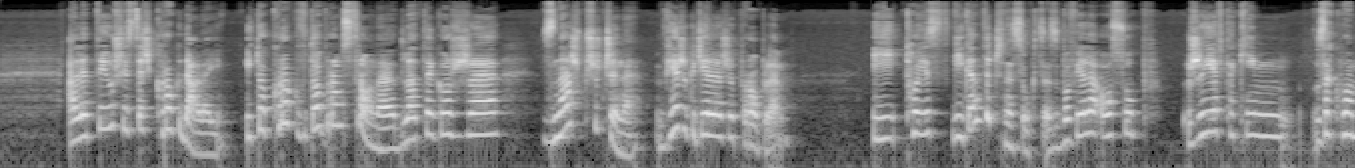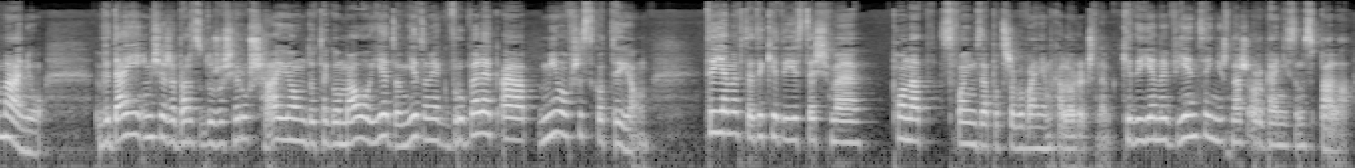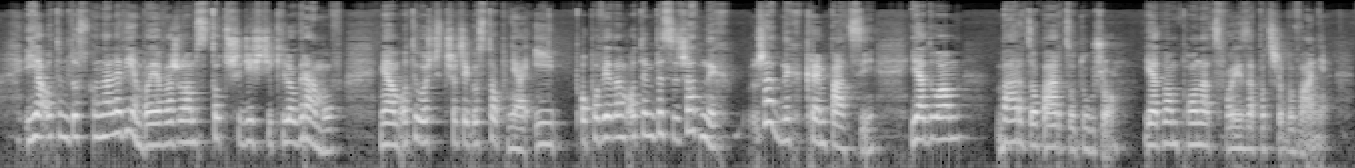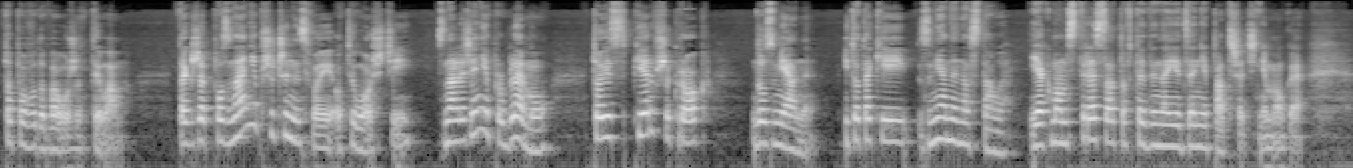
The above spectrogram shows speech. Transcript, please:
Ale ty już jesteś krok dalej. I to krok w dobrą stronę, dlatego że znasz przyczynę, wiesz, gdzie leży problem. I to jest gigantyczny sukces, bo wiele osób żyje w takim zakłamaniu. Wydaje im się, że bardzo dużo się ruszają, do tego mało jedzą, jedzą jak wróbelek, a mimo wszystko tyją. Tyjemy wtedy, kiedy jesteśmy ponad swoim zapotrzebowaniem kalorycznym, kiedy jemy więcej niż nasz organizm spala. I ja o tym doskonale wiem, bo ja ważyłam 130 kg, miałam otyłość trzeciego stopnia i opowiadam o tym bez żadnych, żadnych krępacji. Jadłam bardzo, bardzo dużo. Jadłam ponad swoje zapotrzebowanie. To powodowało, że tyłam. Także poznanie przyczyny swojej otyłości, znalezienie problemu, to jest pierwszy krok do zmiany. I to takiej zmiany na stałe. Jak mam stresa, to wtedy na jedzenie patrzeć nie mogę.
